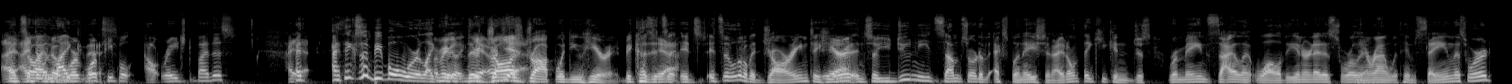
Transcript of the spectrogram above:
I, And I so don't I know. like were, were people outraged by this? I, I, I think some people were like, their, like- their yeah, jaws yeah. drop when you hear it because it's Yeah. a, it's it's a little bit jarring to hear it, and so you do need some sort of explanation. I don't think he can just remain silent while the internet is swirling around with him saying this word.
